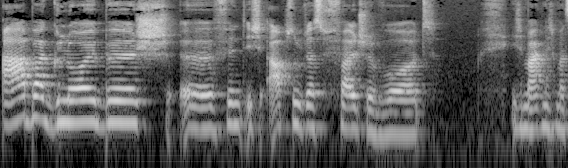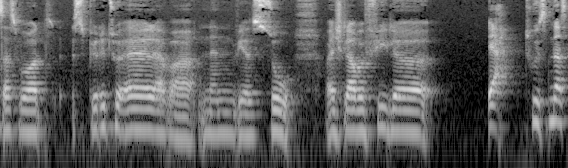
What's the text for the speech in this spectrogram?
Abergläubisch äh, finde ich absolut das falsche Wort. Ich mag nicht mal das Wort spirituell, aber nennen wir es so. Weil ich glaube, viele. Ja, tust du das?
